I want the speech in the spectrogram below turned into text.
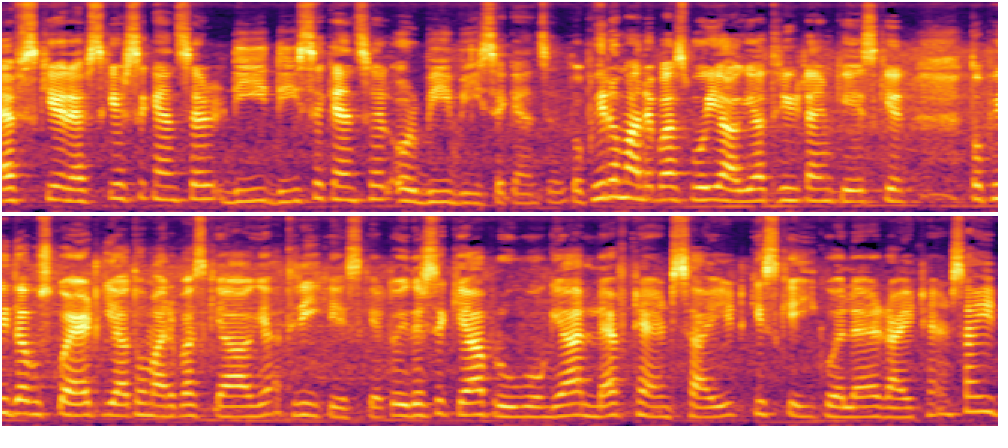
F square F square से कैंसिल डी डी से कैंसिल और बी बी से कैंसिल तो फिर हमारे पास वही आ गया थ्री टाइम के स्केयर तो फिर जब उसको ऐड किया तो हमारे पास क्या आ गया? थ्री के स्केयर तो इधर से क्या प्रूव हो गया? लेफ़्ट हैंड साइड किसके इक्वल है? राइट हैंड साइड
